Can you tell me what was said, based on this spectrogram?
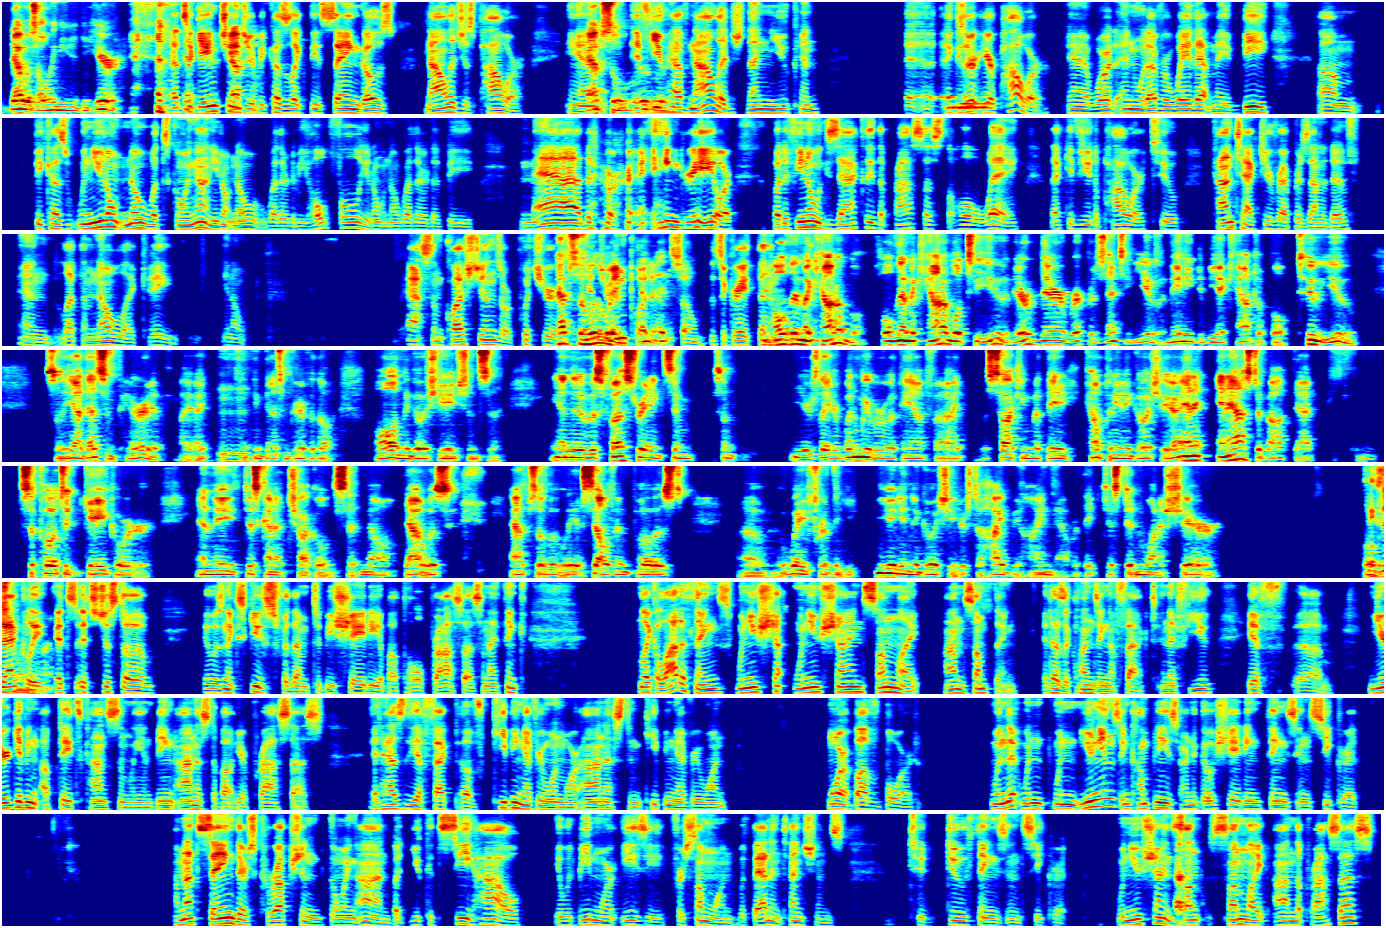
that was all we needed to hear. That's a game changer because, like the saying goes, knowledge is power. And Absolutely. if you have knowledge, then you can uh, exert your power uh, in whatever way that may be. Um, because when you don't know what's going on, you don't know whether to be hopeful, you don't know whether to be mad or angry, or but if you know exactly the process the whole way, that gives you the power to contact your representative and let them know, like, hey, you know, ask them questions or put your absolutely your input and, in. So it's a great thing. Hold them accountable. Hold them accountable to you. They're they're representing you, and they need to be accountable to you. So yeah, that's imperative. I, I, mm-hmm. I think that's imperative with all, all negotiations. And it was frustrating some some years later when we were with AMFA. I was talking with a company negotiator and and asked about that supposed gag order, and they just kind of chuckled and said, "No, that was absolutely a self-imposed uh, way for the union negotiators to hide behind that, where they just didn't want to share. Exactly. It's it's just a it was an excuse for them to be shady about the whole process, and I think like a lot of things when you sh- when you shine sunlight on something it has a cleansing effect and if you if um, you're giving updates constantly and being honest about your process it has the effect of keeping everyone more honest and keeping everyone more above board. When the, when when unions and companies are negotiating things in secret, I'm not saying there's corruption going on, but you could see how it would be more easy for someone with bad intentions to do things in secret. When you shine sun, sunlight on the process,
